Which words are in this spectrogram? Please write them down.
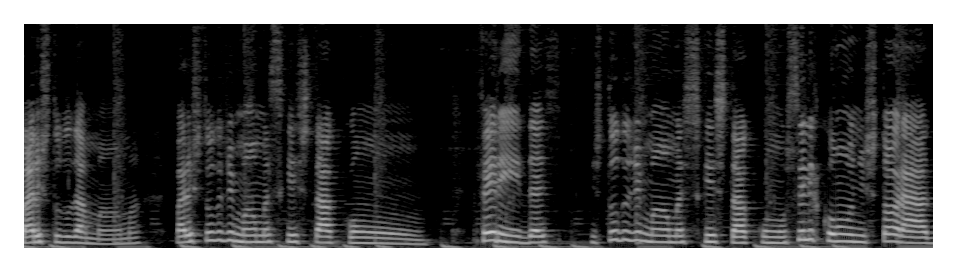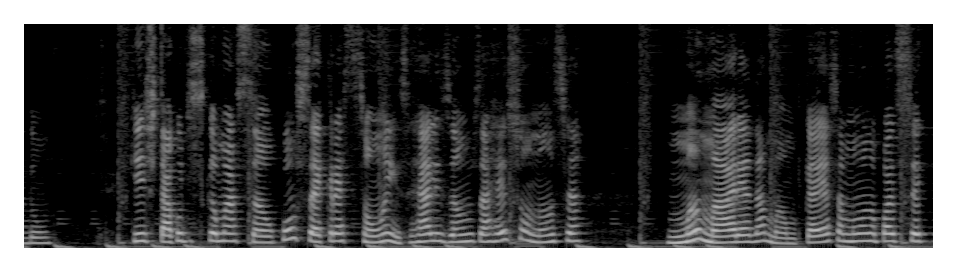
para estudo da mama, para estudo de mamas que está com feridas, estudo de mamas que está com silicone estourado, que está com descamação, com secreções, realizamos a ressonância mamária da mama, porque aí essa mama não pode ser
